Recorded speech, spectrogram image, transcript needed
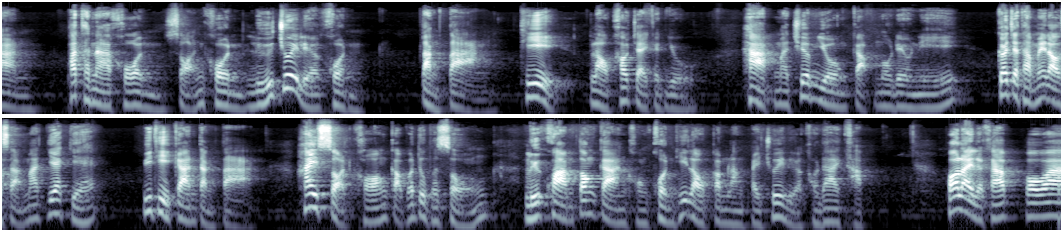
การพัฒนาคน สอนคนหรือช่วยเหลือคนต่างๆ ที่เราเข้าใจกันอยู่ หากมาเชื่อมโยงกับโมเดลนี้ ก็จะทำให้เราสามารถแยกแยะวิธีการต่างๆ ให้สอดคล้องกับวัตถุประสงค์ หรือความต้องการของคนที่เรากำลังไปช่วยเหลือเขาได้ครับ เพราะอะไรเหรอครับ เพราะว่า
